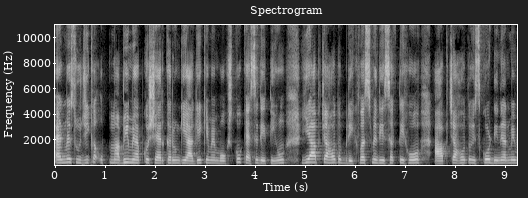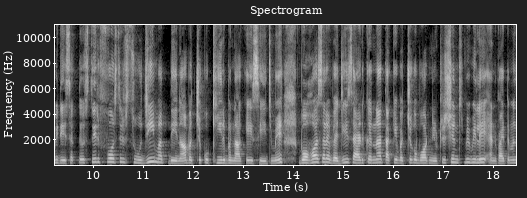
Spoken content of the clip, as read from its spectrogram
एंड मैं सूजी का उपमा भी मैं आपको शेयर करूँगी आगे कि मैं मोक्स को कैसे देती हूँ। ये आप चाहो तो ब्रेकफास्ट में दे सकते हो। आप चाहो तो इसको डिनर में भी दे सकते हो। सिर्फ़ और सिर्फ़ सूजी मत देना, बच्चे को खीर बना के इस एज में। बहुत सारे वेजीज ऐड करना ताकि बच्चे को बहुत न्यूट्रिशंस भी मिले एंड वाइटमिन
